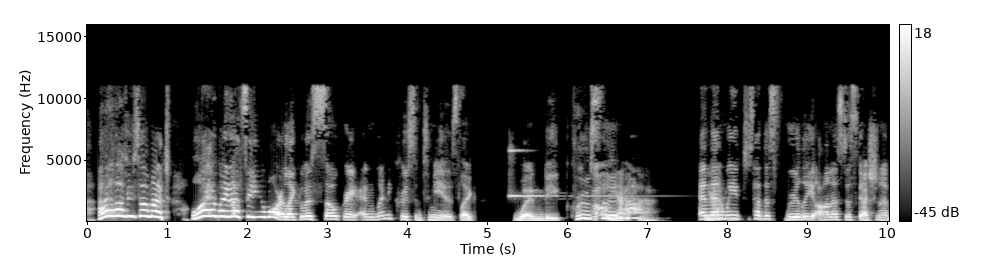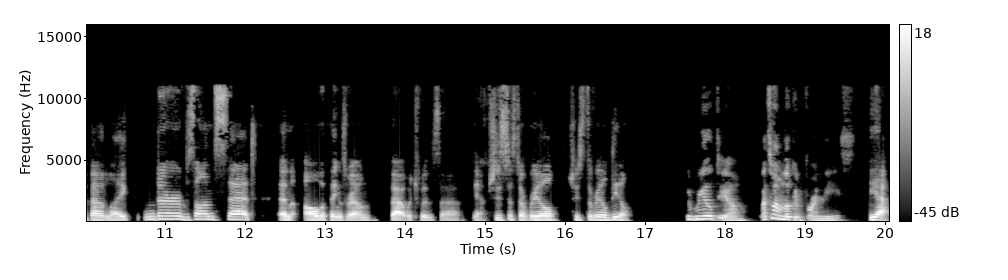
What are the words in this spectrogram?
I love you so much. Why am I not seeing you more? Like, it was so great. And Wendy Crewson to me is like, Wendy Crewson. Oh yeah. And Yeah. then we just had this really honest discussion about like nerves on set and all the things around that, which was, uh, yeah, she's just a real, she's the real deal. The real deal. That's what I'm looking for in these. Yeah.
